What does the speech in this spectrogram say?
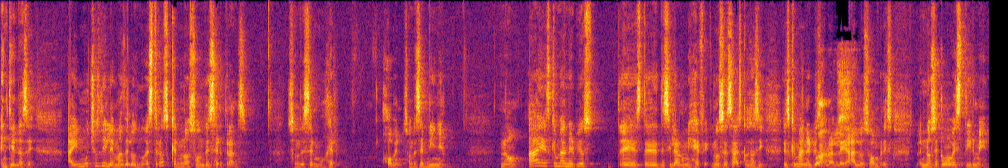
Entiéndase, hay muchos dilemas de los nuestros que no son de ser trans, son de ser mujer, joven, son de ser niña no, ay, es que me da nervios este, decirle algo a mi jefe. No sé, sabes cosas así. Es que me da nervios hablarle a los hombres. No sé cómo vestirme,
